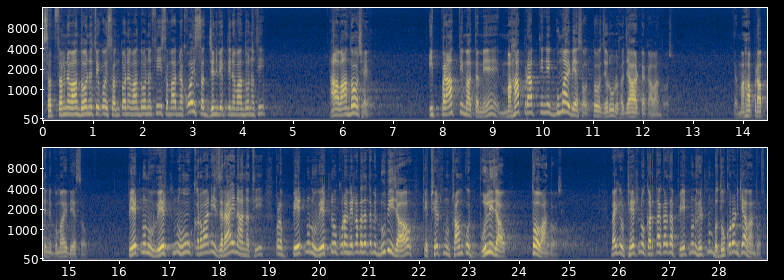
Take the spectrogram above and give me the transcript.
સત્સંગને વાંધો નથી, કોઈ સંતોને વાંધો નથી, સમાજના કોઈ સજ્જન વ્યક્તિને વાંધો નથી. આ વાંધો છે. એ પ્રાપ્તિમાં તમે મહાપ્રાપ્તિને ગુમાવી બેસો તો જરૂર હજાર ટકા વાંધો છે. મહાપ્રાપ્તિને ગુમાવી બેસો. પેટનું વેઠનું કરવાની જરાય ના નથી, પણ પેટનું વેઠનું કરવામાં એટલા બધા તમે ડૂબી જાઓ કે ઠેઠનું ઠામકું ભૂલી જાઓ, તો વાંધો છે. બાકી ઠેઠનું કરતા કરતા પેટનું વેઠનું બધું કરો ને ક્યાં વાંધો છે?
